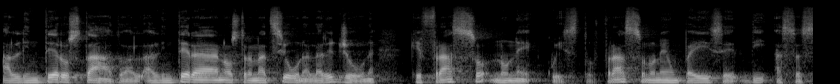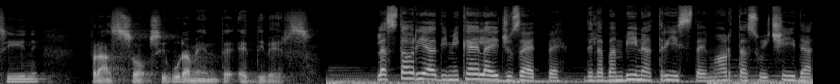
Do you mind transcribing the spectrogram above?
all'intero Stato, all'intera nostra nazione, alla regione, che Frasso non è questo. Frasso non è un paese di assassini, Frasso sicuramente è diverso. La storia di Michela e Giuseppe, della bambina triste morta suicida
